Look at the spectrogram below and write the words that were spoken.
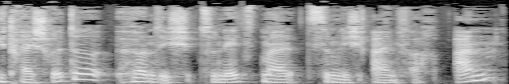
Die drei Schritte hören sich zunächst mal ziemlich einfach an.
